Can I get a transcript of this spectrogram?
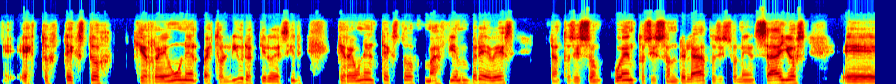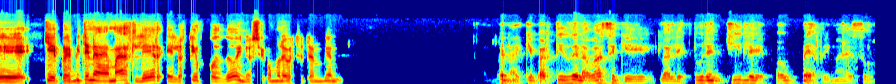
estos textos que reúnen, estos libros quiero decir, que reúnen textos más bien breves, tanto si son cuentos, si son relatos, si son ensayos, eh, que permiten además leer en los tiempos de hoy. No sé cómo lo ves tú también. Bueno, hay que partir de la base que la lectura en Chile es paupérrima, eso.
